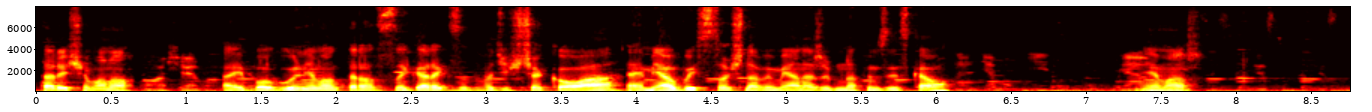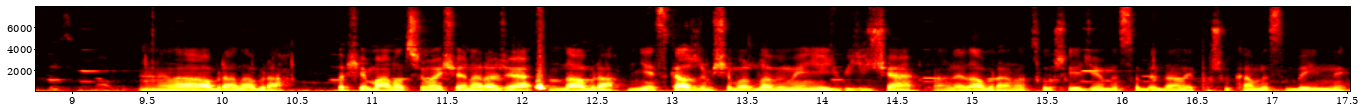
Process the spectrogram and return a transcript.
Stary, siemano. No siema. Ej, bo ogólnie mam teraz zegarek za 20 koła. E, miałbyś coś na wymianę, żebym na tym zyskał? Nie, nie mam nic. Nie masz? Jestem, jestem, jestem. No dobra, dobra. To się mano, trzymaj się na razie. Dobra, nie z każdym się można wymienić, widzicie? Ale dobra, no cóż, jedziemy sobie dalej, poszukamy sobie innych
